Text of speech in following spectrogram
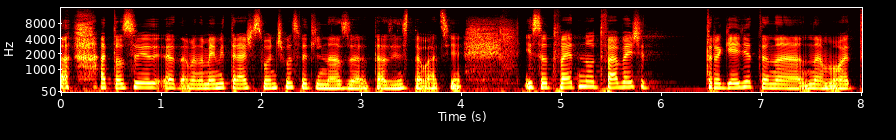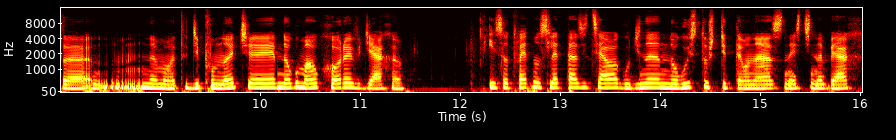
а то се, на мен ми трябваше слънчева светлина за тази инсталация. И съответно това беше трагедията на, на, моята, на моята дипломна, че много малко хора я видяха. И съответно след тази цяла година е много изтощителна. Аз наистина бях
